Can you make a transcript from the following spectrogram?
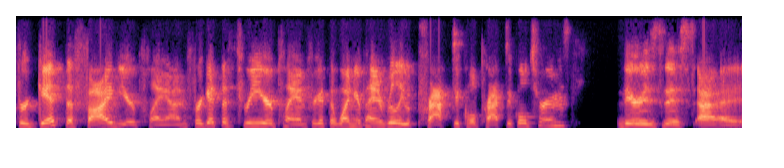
forget the five year plan, forget the three year plan, forget the one year plan, really practical, practical terms. There is this uh,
